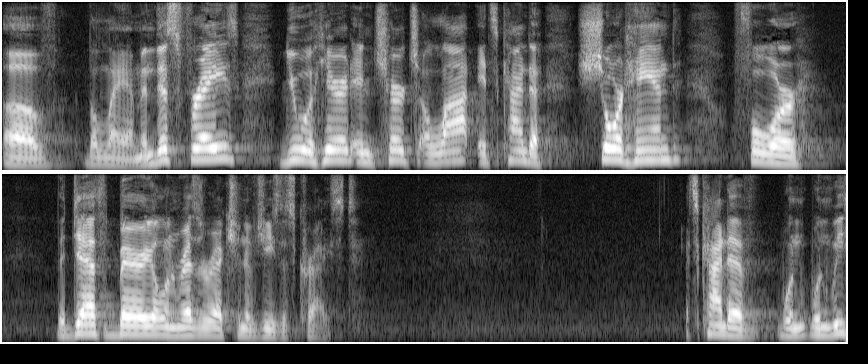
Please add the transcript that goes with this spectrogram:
of the Lamb. And this phrase, you will hear it in church a lot. It's kind of shorthand for the death, burial, and resurrection of Jesus Christ. It's kind of, when, when, we,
